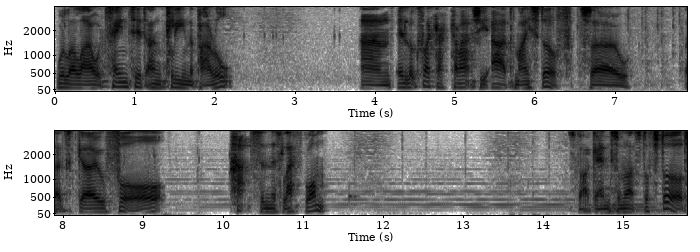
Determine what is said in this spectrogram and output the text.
We'll allow tainted and clean apparel. And it looks like I can actually add my stuff. So let's go for hats in this left one. Start getting some of that stuff stored.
